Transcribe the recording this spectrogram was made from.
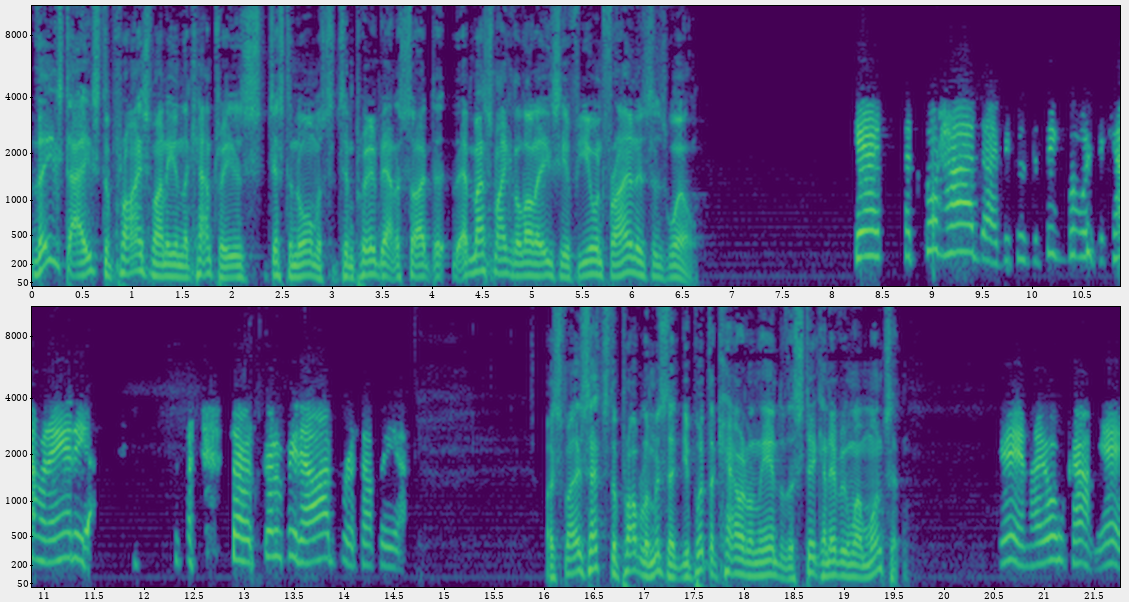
These days, the prize money in the country is just enormous. It's improved out of sight. It must make it a lot easier for you and for owners as well. Yeah, it's got hard though because the big boys are coming out here. so it's got a bit hard for us up here. I suppose that's the problem, isn't it? You put the carrot on the end of the stick and everyone wants it. Yeah, and they all come, yeah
